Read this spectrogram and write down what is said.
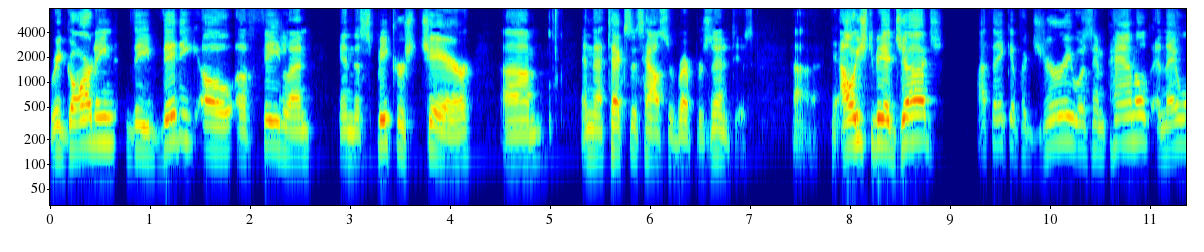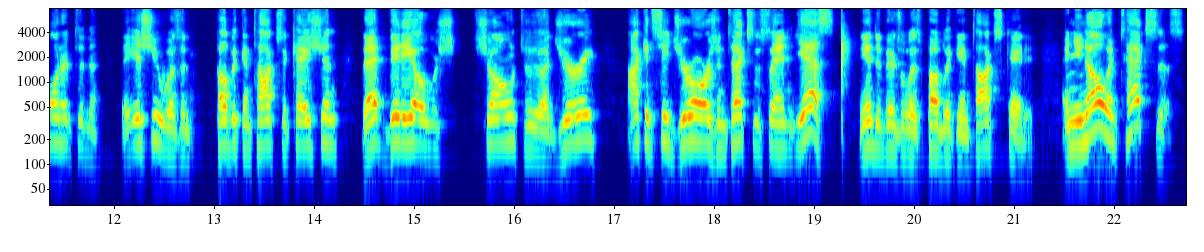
Regarding the video of Phelan in the speaker's chair um, in the Texas House of Representatives, uh, I used to be a judge. I think if a jury was impaneled and they wanted to, the issue was in public intoxication, that video was shown to a jury. I could see jurors in Texas saying, yes, the individual is publicly intoxicated. And you know, in Texas,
